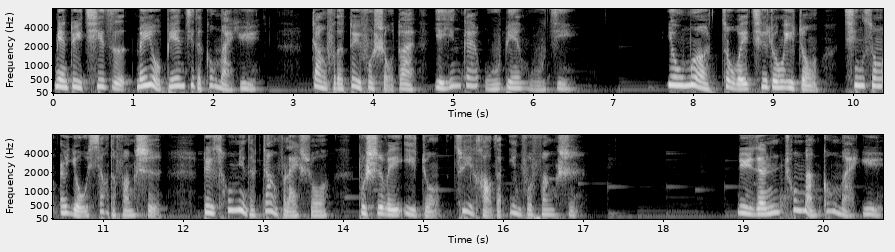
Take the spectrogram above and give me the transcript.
面对妻子没有边际的购买欲，丈夫的对付手段也应该无边无际。幽默作为其中一种轻松而有效的方式。对聪明的丈夫来说，不失为一种最好的应付方式。女人充满购买欲，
